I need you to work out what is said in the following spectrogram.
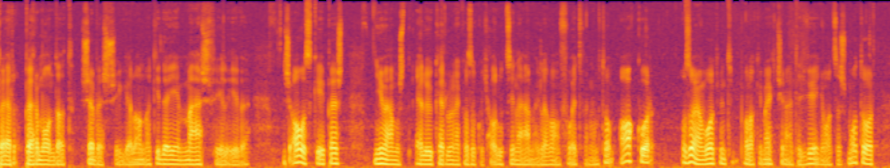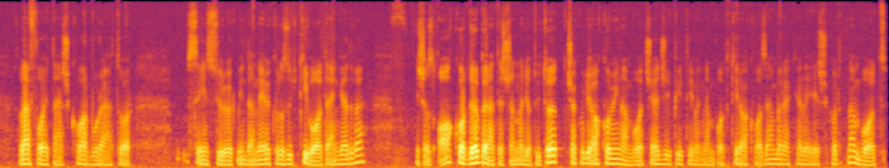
per, per mondat sebességgel annak idején másfél éve. És ahhoz képest nyilván most előkerülnek azok, hogy halucinál, meg le van folytva, nem tudom, akkor az olyan volt, mint valaki megcsinált egy V8-as motort, lefolytás, karburátor, szénszűrők minden nélkül, az úgy ki volt engedve, és az akkor döbbenetesen nagyot ütött, csak ugye akkor még nem volt ChatGPT, meg nem volt kirakva az emberek elé, és akkor nem volt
